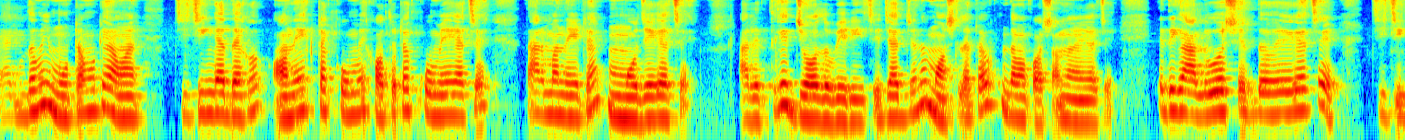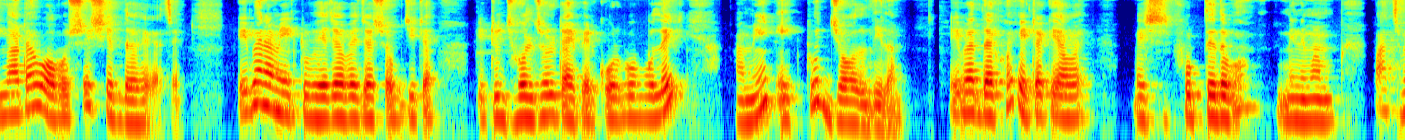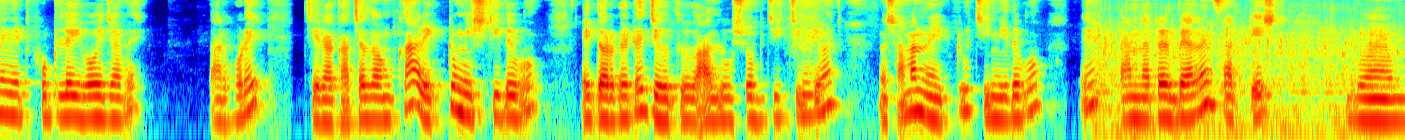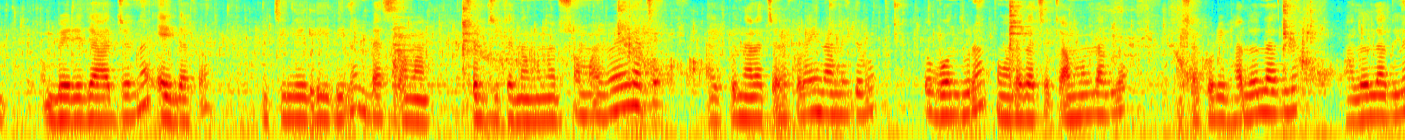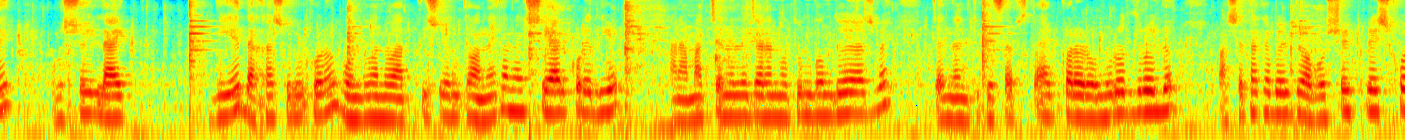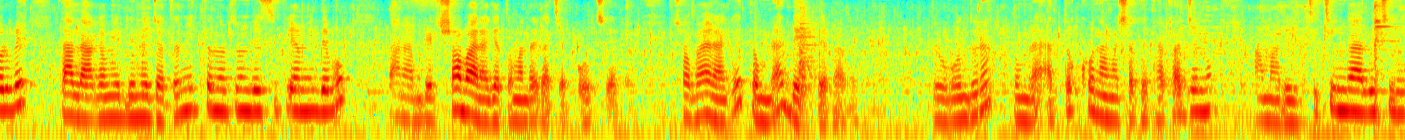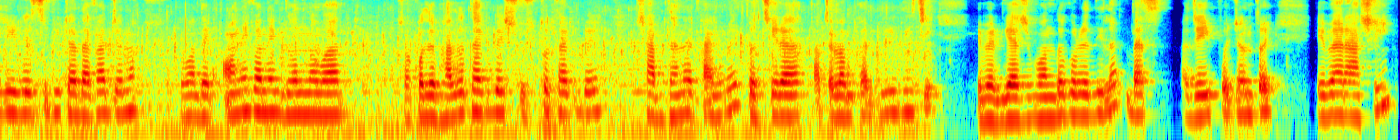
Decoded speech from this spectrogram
একদমই মোটামুটি আমার চিচিঙ্গা দেখো, অনেকটা কমে, কতটা কমে গেছে, তার মানে এটা মজে গেছে। আর এর থেকে জলও বেরিয়েছে, যার জন্য মশলাটাও কিন্তু আমার কষানো হয়ে গেছে। এদিকে আলুও সেদ্ধ হয়ে গেছে, চিচিঙ্গাটাও অবশ্যই সেদ্ধ হয়ে গেছে। এবার আমি একটু ভেজা ভেজা সবজিটা একটু ঝোল ঝোল টাইপের করব বলেই আমি একটু জল দিলাম। এবার দেখো এটাকে আবার বেশ ফুটতে দেবো, মিনিমাম পাঁচ মিনিট ফুটলেই হয়ে যাবে। তারপরে চেরা কাঁচা লঙ্কা আর একটু মিষ্টি দেবো। এই তরকারিটায় যেহেতু আলু, সবজি, চিংড়ি মাছ সামান্য একটু চিনি দেবো। রান্নাটার ব্যালেন্স আর টেস্ট বেড়ে যাওয়ার জন্য এই দেখো চিনি দিয়ে দিলাম। ব্যাস, আমার সবজিটা নামানোর সময় হয়ে গেছে। আর একটু নাড়াচাড়া করেই নামিয়ে দেবো। তো বন্ধুরা, তোমাদের কাছে কেমন লাগল? আশা করি ভালো লাগল। ভালো লাগলে অবশ্যই লাইক দিয়ে দেখা শুরু করো। বন্ধুবান্ধব, আত্মীয় স্বজনকে অনেক অনেক শেয়ার করে দিও। আর আমার চ্যানেলে যারা নতুন বন্ধু হয়ে আসবে চ্যানেলটিকে সাবস্ক্রাইব করার অনুরোধ রইল। পাশে থাকা বেলটি অবশ্যই প্রেস করবে। তাহলে আগামী দিনে যত নিত্য নতুন রেসিপি আমি দেব, তার আপডেট সবার আগে তোমাদের কাছে পৌঁছে যাবে। সবার আগে তোমরা দেখতে পাবে। তো বন্ধুরা, তোমরা এতক্ষণ আমার সাথে থাকার জন্য, আমার এই চিচিঙ্গা আলু চিংড়ির রেসিপিটা দেখার জন্য তোমাদের অনেক অনেক ধন্যবাদ। সকলে ভালো থাকবে, সুস্থ থাকবে, সাবধানে থাকবে। তো চেরা কাঁচা লঙ্কা দিয়ে দিয়েছি, এবার গ্যাস বন্ধ করে দিলাম। ব্যাস, আজ এই পর্যন্তই। এবার আসি।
